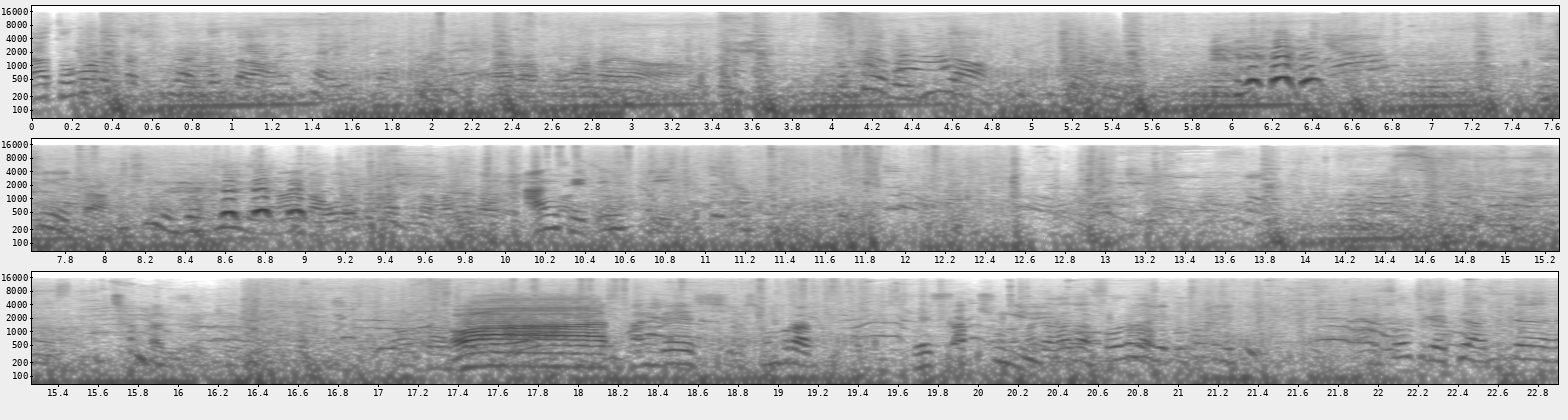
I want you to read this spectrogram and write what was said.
야 도발했다 시간 안 있었는데. 아나 통하나야 덕분에 너 있냐 2층에 있다 하나 나 오른쪽 갔다 하나 나 앙세 찐띠. 미쳤나, 이 새끼. 와, 상대 씨, 손보라 개 쌉충이네. 가자 가자 솔져 쏠리겠지 쏠리겠지 아, 개피 아닌데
